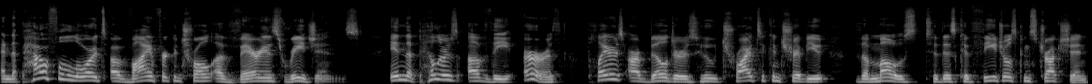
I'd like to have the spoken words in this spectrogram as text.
and the powerful lords are vying for control of various regions. In The Pillars of the Earth, players are builders who try to contribute the most to this cathedral's construction,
